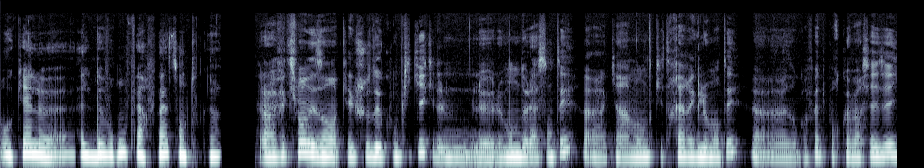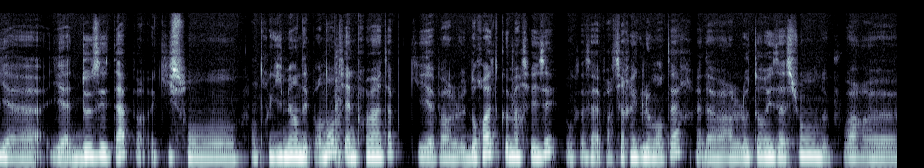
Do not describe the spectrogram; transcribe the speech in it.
auxquels elles devront faire face en tout cas alors effectivement, quelque chose de compliqué qui est le, monde de la santé, euh, qui est un monde qui est très réglementé. Euh, donc en fait, pour commercialiser, il y, a, deux étapes qui sont entre guillemets indépendantes. Il y a une première étape qui est avoir le droit de commercialiser. Donc ça, c'est la partie réglementaire, d'avoir l'autorisation de pouvoir euh,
